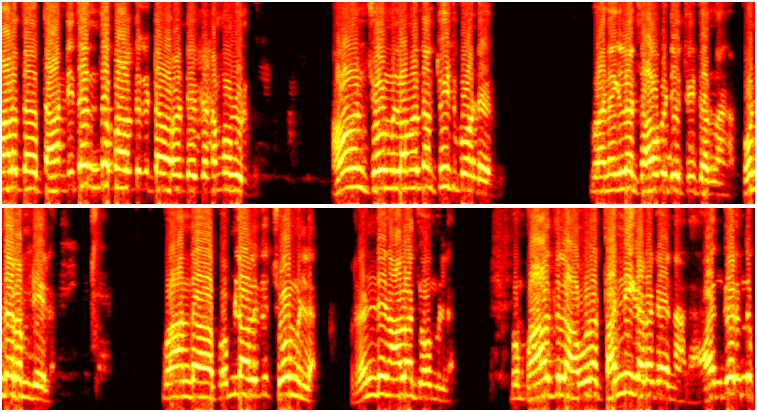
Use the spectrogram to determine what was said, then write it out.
பாலத்தை தாண்டி தான் இந்த பாலத்துக்கிட்ட வர வேண்டியிருக்கு நம்ம ஊருக்கு. அவன் ஜோம் இல்லாம தான் தூக்கிட்டு போக இருக்கு இப்போ அன்னைக்கெல்லாம் சாவப்பட்டியை தூக்கிட்டு வந்தாங்க. கொண்டு வர முடியல. அந்த பொம்பளாளுக்கு சோம் இல்லை. ரெண்டு நாளா சோம் இல்லை. இப்போ பாலத்துல அவ்வளவு தண்ணி கிடக்கறதுனால அங்க இருந்து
